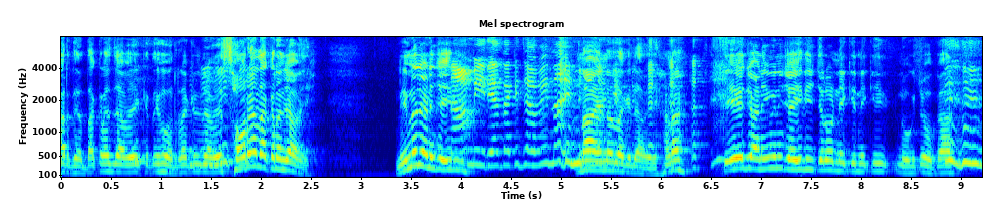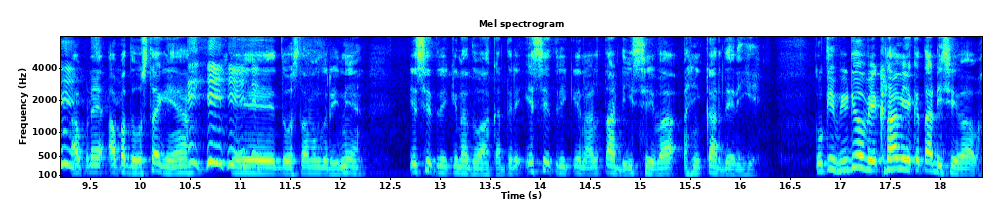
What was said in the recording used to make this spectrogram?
ਘਰਦਿਆਂ ਤੱਕ ਨਾ ਜਾਵੇ ਕਿਤੇ ਹੋਰ ਤੱਕ ਨਾ ਜਾਵੇ ਸਹੁਰਿਆਂ ਤੱਕ ਨਾ ਜਾਵੇ। ਨਹੀਂ ਨਾ ਜਾਣੀ ਚਾਹੀਦੀ। ਨਾ ਮੇਰਿਆਂ ਤੱਕ ਜਾਵੇ ਨਾ ਇਹਨਾਂ ਨਾ ਇਹਨਾਂ ਤੱਕ ਜਾਵੇ ਹਨਾ? ਤੇ ਇਹ ਜਾਣੀ ਵੀ ਨਹੀਂ ਚਾਹੀਦੀ ਚਲੋ ਨਿੱਕੀ ਨਿੱਕੀ ਨੋਕ ਝੋਕ ਆਪਣੇ ਆਪਾਂ ਦੋਸਤ ਹੈਗੇ ਆ ਤੇ ਦੋਸਤਾਂ ਵਾਂਗੂ ਰਹਿੰਦੇ ਆ। ਇਸੇ ਤਰੀਕੇ ਨਾਲ ਦੁਆ ਕਰਦੇ ਰਹੇ ਇਸੇ ਤਰੀਕੇ ਨਾਲ ਤੁਹਾਡੀ ਸੇਵਾ ਅਸੀਂ ਕਰਦੇ ਰਹੀਏ। ਕਿਉਂਕਿ ਵੀਡੀਓ ਵੇਖਣਾ ਵੀ ਇੱਕ ਤੁਹਾਡੀ ਸੇਵਾ ਵਾ।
